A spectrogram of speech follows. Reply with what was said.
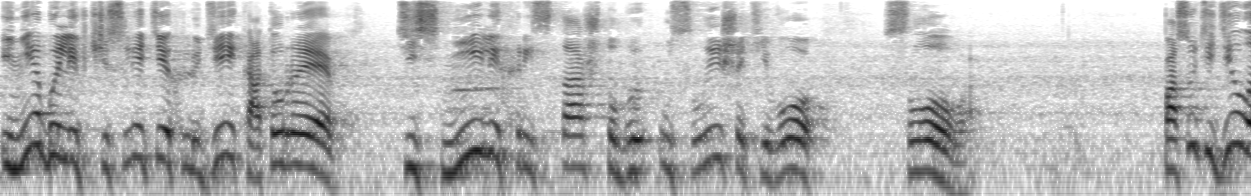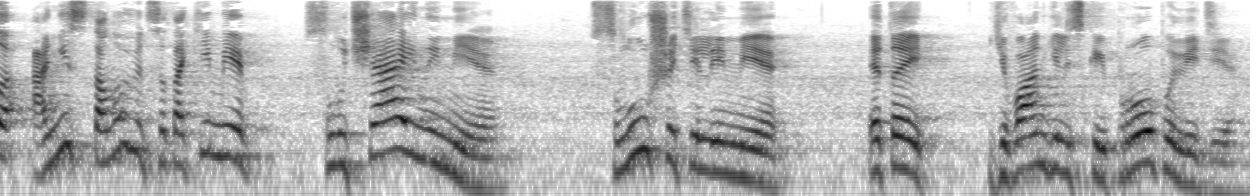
и не были в числе тех людей, которые теснили Христа, чтобы услышать Его Слово. По сути дела, они становятся такими случайными слушателями этой евангельской проповеди –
